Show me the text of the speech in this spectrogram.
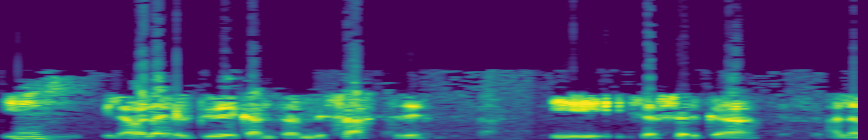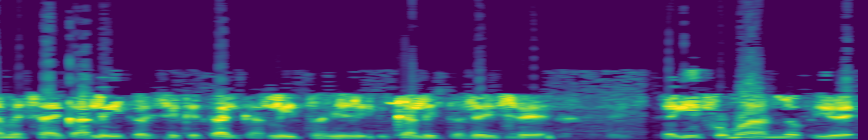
Y, mm. y la verdad que el pibe canta un desastre y, se acerca a la mesa de Carlitos, dice, ¿qué tal Carlitos? Y, Carlitos le dice, seguí fumando, pibe.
